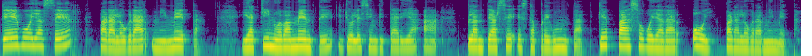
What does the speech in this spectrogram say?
¿Qué voy a hacer para lograr mi meta? Y aquí nuevamente yo les invitaría a plantearse esta pregunta. ¿Qué paso voy a dar hoy para lograr mi meta?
